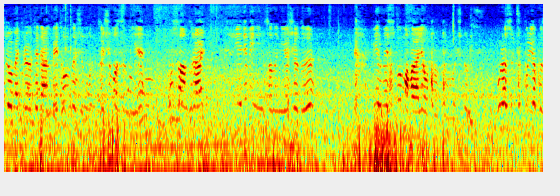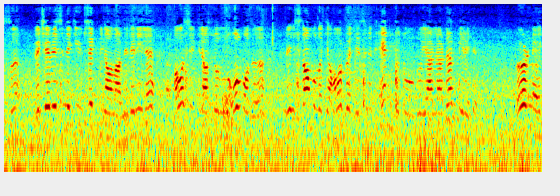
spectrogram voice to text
kilometre öteden beton taşıma, taşımasın diye bu santral 107 bin insanın yaşadığı bir meskun mahalle oturtulmuştur. Burası çukur yapısı ve çevresindeki yüksek binalar nedeniyle hava sirkülasyonunun olmadığı ve İstanbul'daki hava kalitesinin en kötü olduğu yerlerden biridir. Örnek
